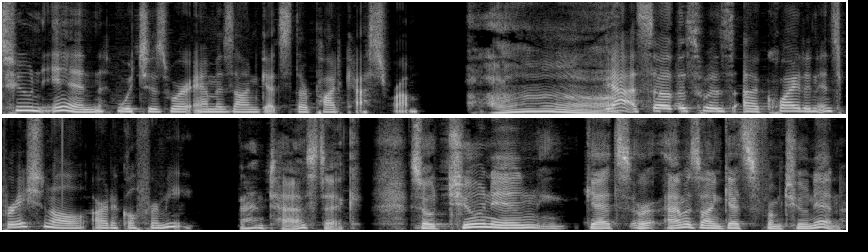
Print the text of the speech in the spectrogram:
TuneIn, which is where Amazon gets their podcast from. Ah. Yeah. So this was uh, quite an inspirational article for me. Fantastic. So TuneIn gets, or Amazon gets from TuneIn.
